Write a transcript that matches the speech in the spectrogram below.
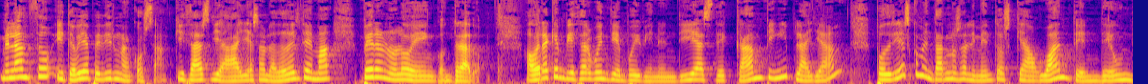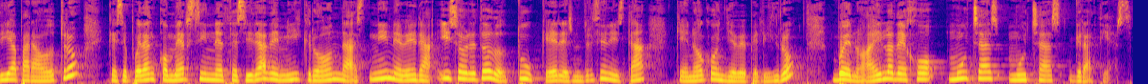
Me lanzo y te voy a pedir una cosa. Quizás ya hayas hablado del tema, pero no lo he encontrado. Ahora que empieza el buen tiempo y vienen días de camping y playa, ¿podrías comentarnos alimentos que aguanten de un día para otro, que se puedan comer sin necesidad de microondas ni nevera y sobre todo tú que eres nutricionista, que no conlleve peligro? Bueno, ahí lo dejo. Muchas, muchas gracias.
